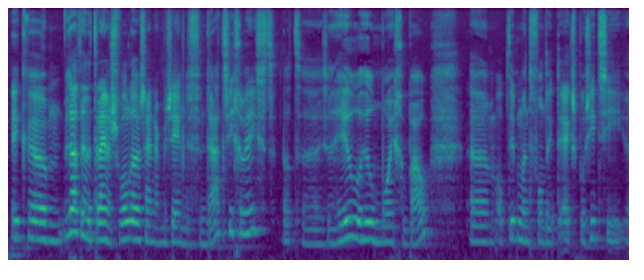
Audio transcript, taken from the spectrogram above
Ik, um, we zaten in de trein naar Zwolle, we zijn naar het Museum de Fundatie geweest. Dat is een heel, heel mooi gebouw. Um, op dit moment vond ik de expositie uh,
